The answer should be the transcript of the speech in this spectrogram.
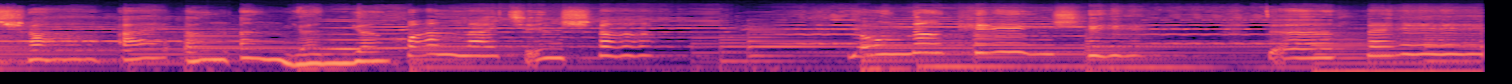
少爱恩恩怨怨换来今生，又能平息的泪？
